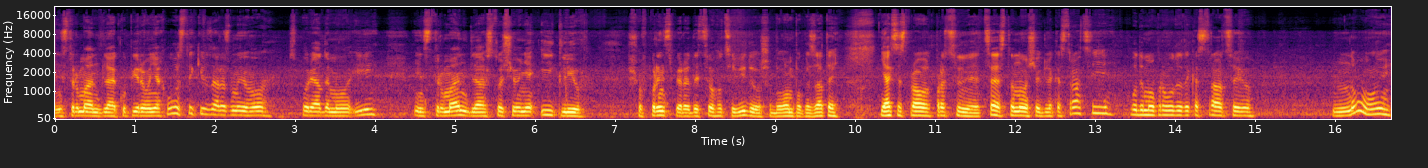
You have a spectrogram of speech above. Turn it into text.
інструмент для купірування хвостиків, зараз ми його спорядимо, і інструмент для сточування іклів. Що в принципі ради цього це відео, щоб вам показати, як ця справа працює. Це станочок для кастрації, будемо проводити кастрацію. Ну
